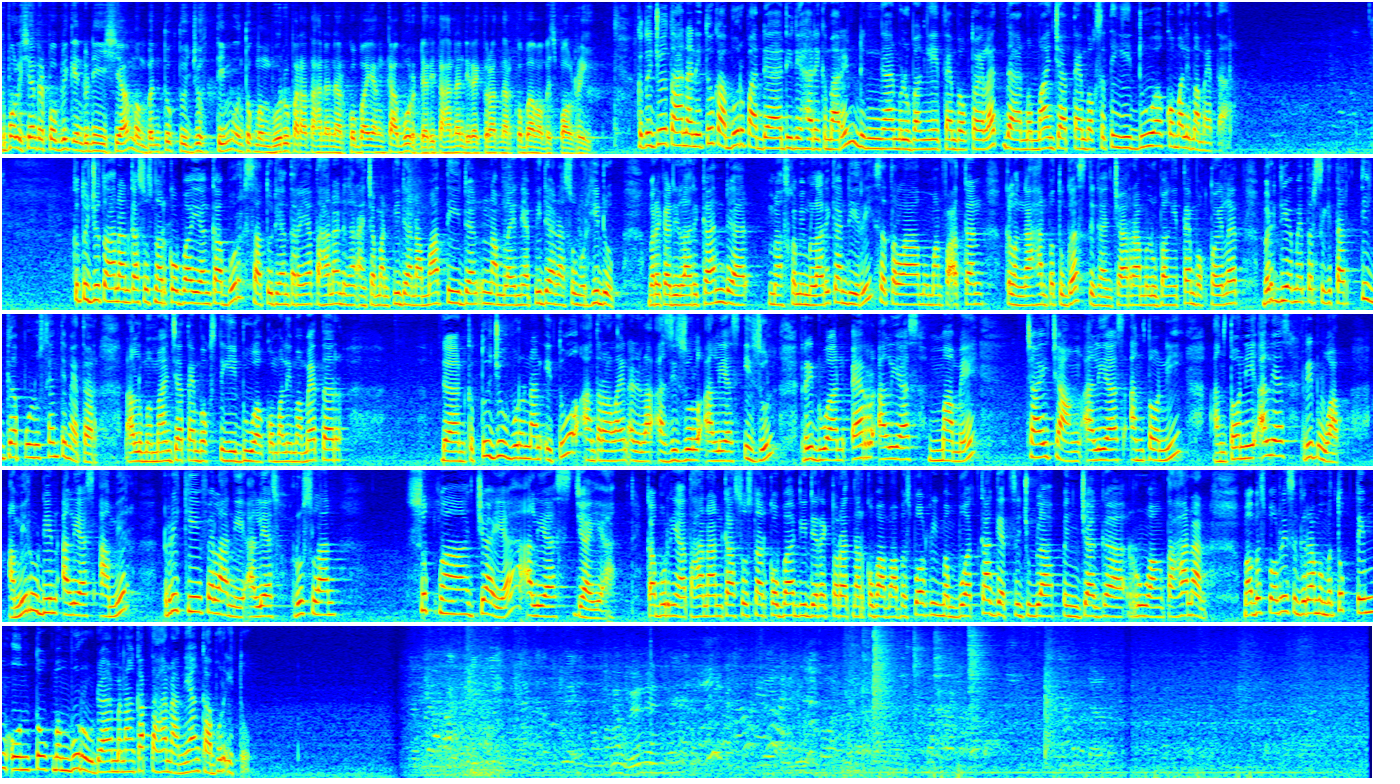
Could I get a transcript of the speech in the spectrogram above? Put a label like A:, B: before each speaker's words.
A: Kepolisian Republik Indonesia membentuk tujuh tim untuk memburu para tahanan narkoba yang kabur dari tahanan Direktorat Narkoba Mabes Polri.
B: Ketujuh tahanan itu kabur pada dini hari kemarin dengan melubangi tembok toilet dan memanjat tembok setinggi 2,5 meter. Ketujuh tahanan kasus narkoba yang kabur, satu di antaranya tahanan dengan ancaman pidana mati dan enam lainnya pidana sumur hidup. Mereka dilarikan dan kami melarikan diri setelah memanfaatkan kelengahan petugas dengan cara melubangi tembok toilet berdiameter sekitar 30 cm, lalu memanjat tembok setinggi 2,5 meter dan ketujuh buronan itu antara lain adalah Azizul alias Izul, Ridwan R alias Mame, Chai Chang alias Antoni, Antoni alias Ridwap, Amiruddin alias Amir, Ricky Felani alias Ruslan, Sukma Jaya alias Jaya. Kaburnya tahanan kasus narkoba di Direktorat Narkoba Mabes Polri membuat kaget sejumlah penjaga ruang tahanan. Mabes Polri segera membentuk tim untuk memburu dan menangkap tahanan yang kabur itu.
